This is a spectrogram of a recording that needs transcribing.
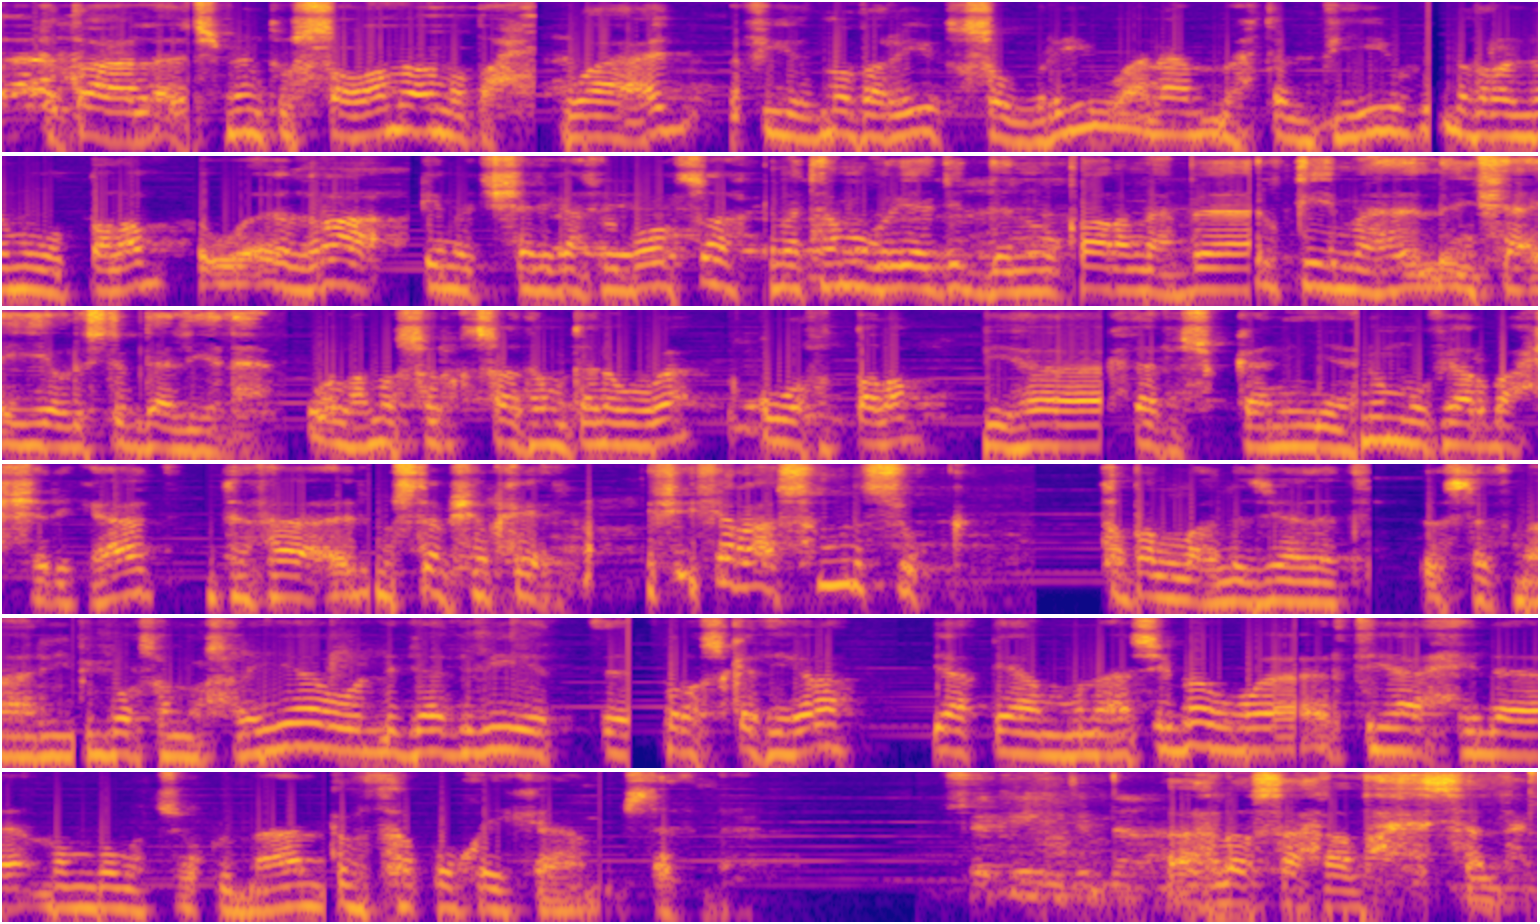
قطاع الأسمنت والصوامع والمطاح واعد في نظري تصوري وأنا مهتم فيه نظرا لنمو الطلب وإغراء قيمة الشركات في البورصة. قيمتها مغرية جدا مقارنة بالقيمة الإنشائية والاستبدالية لها. والله مصر اقتصادها متنوع قوة في الطلب فيها كثافة سكانية نمو في أرباح الشركات متفائل مستبشر خير. شراء أسهم من السوق تطلع لزيادة استثماري في البورصة المصرية ولجاذبية فرص كثيرة قيم مناسبة وارتياح إلى منظومة سوق المال حفظ حقوقي كمستثمر شاكرين جدا أهلا وسهلا. الله يسلمك.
